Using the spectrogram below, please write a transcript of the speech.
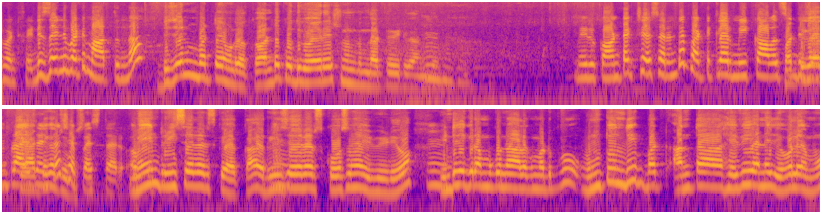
ట్వంటీ ఫైవ్ డిజైన్ బట్టి మారుతుందా? డిజైన్ బట్టే అంటే కొద్దిగా వేరియేషన్ ఉంటుంది అటు ఇటుగా అంతే. మీరు కాంటాక్ట్ చేశారంటే పర్టికులర్ మీకు కావాల్సిన ప్రైస్ ఎంతో చెప్పేస్తారు. మెయిన్ రీసేలర్స్కి అక్క రీసేలర్స్ కోసమే ఈ వీడియో ఇంటి దగ్గర అమ్ముకునే వాళ్ళకి మటుకు ఉంటుంది బట్ అంత హెవీ అనేది ఇవ్వలేము.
